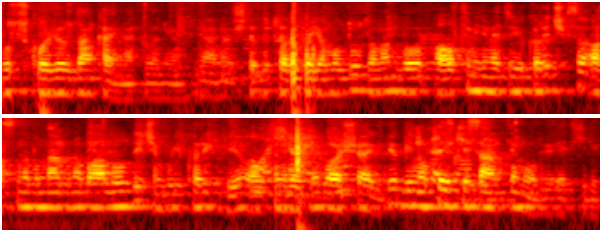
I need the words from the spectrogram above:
Bu skolyozdan kaynaklanıyor. Yani işte bu tarafa yamulduğu zaman bu 6 milimetre yukarı çıksa aslında bunlar buna bağlı olduğu için bu yukarı gidiyor. O 6 aşağı milimetre bu aşağı gidiyor. İki 1.2 katı oluyor. santim oluyor etkiliyor.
